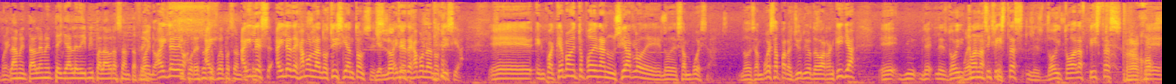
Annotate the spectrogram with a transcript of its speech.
Bueno. lamentablemente ya le di mi palabra a Santa Fe. Bueno, ahí le y dejo- por eso ahí, se fue para Santa ahí Fe. les, ahí les dejamos la noticia entonces. ¿Y el lote? Ahí les dejamos la noticia. Eh, en cualquier momento pueden anunciar lo de lo de Zambuesa. Lo de Zambuesa para Junior de Barranquilla. Eh, le- les doy Buena todas noticia. las pistas. Les doy todas las pistas. Pero, jo- Eh,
